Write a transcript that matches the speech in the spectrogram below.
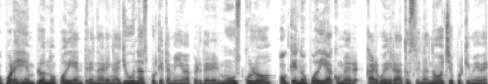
o por ejemplo no podía entrenar en ayunas porque también iba a perder el músculo, o que no podía comer carbohidratos en la noche porque me iba a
